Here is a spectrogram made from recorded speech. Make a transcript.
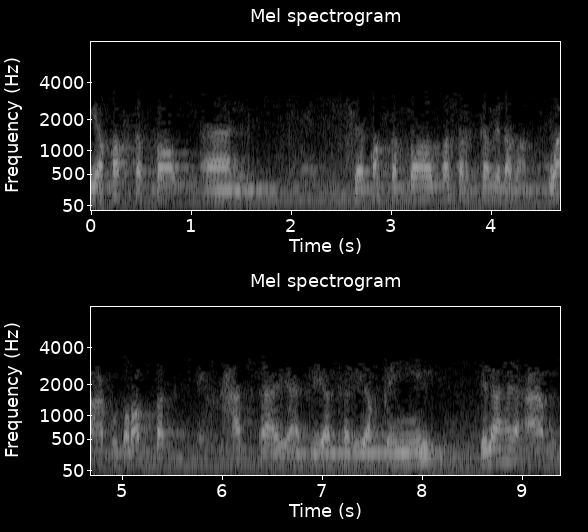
iyo qof kastoo de qof kastoo bashar kamidaba wacbud rabbak xataa yatiyaka alyaqiin. Ilaahay caabud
